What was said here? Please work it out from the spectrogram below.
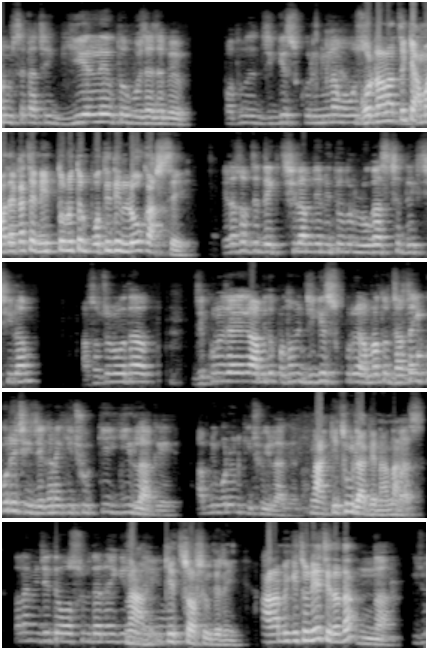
মানুষের কাছে গিয়েলে তো বোঝা যাবে। প্রথমে জিজ্ঞেস করে নিলাম ঘটনা হচ্ছে কি আমাদের কাছে নিত্য নতুন প্রতিদিন লোক আসছে। এটা সবচেয়ে দেখছিলাম যে নিত্য নতুন লোক আসছে দেখছিলাম। আর সবচেয়ে কথা যে কোনো জায়গায় আমি তো প্রথমে জিজ্ঞেস করে আমরা তো যাচাই করেছি যেখানে কিছু কি কি লাগে। আপনি বলেন কিছুই লাগে না। না কিছুই লাগে না না। ব্যাস, তাহলে আমি যেতে অসুবিধা নেই কিছু না নেই। কিচ্ছু অসুবিধা নেই। আর আমি কিছু নিয়েছি দাদা? না কিছু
